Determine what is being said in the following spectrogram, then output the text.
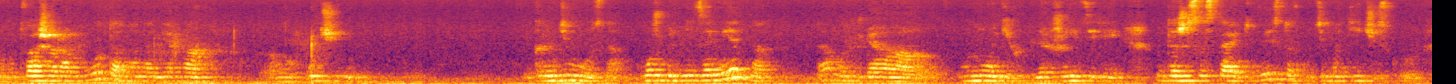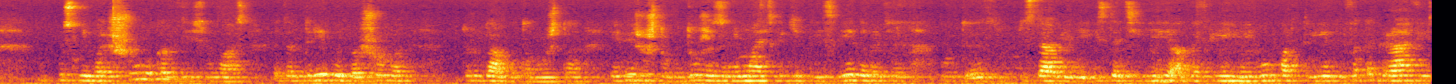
вот ваша работа, она, наверное, э, очень грандиозна. Может быть, незаметно да, вот для многих, для жителей, но даже составить выставку тематическую, пусть небольшую, как здесь у вас, это требует большого труда, потому что я вижу, что вы тоже занимаетесь каким-то исследованием, вот, э, представили и статьи о Гапееве, его портреты, фотографии,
